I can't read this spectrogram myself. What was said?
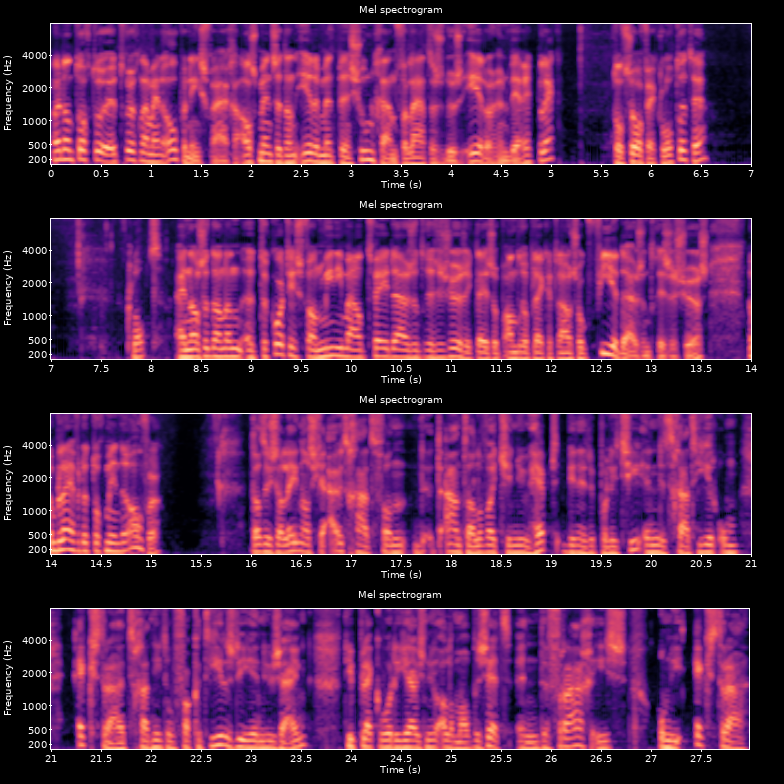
maar dan toch terug naar mijn openingsvragen. Als mensen dan eerder met pensioen gaan... verlaten ze dus eerder hun werkplek. Tot zover klopt het, hè? Klopt. En als er dan een tekort is van minimaal 2000 rechercheurs... ik lees op andere plekken trouwens ook 4000 rechercheurs... dan blijven er toch minder over? Dat is alleen als je uitgaat van het aantal wat je nu hebt binnen de politie. En het gaat hier om extra. Het gaat niet om vacatures die er nu zijn. Die plekken worden juist nu allemaal bezet. En de vraag is om die extra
